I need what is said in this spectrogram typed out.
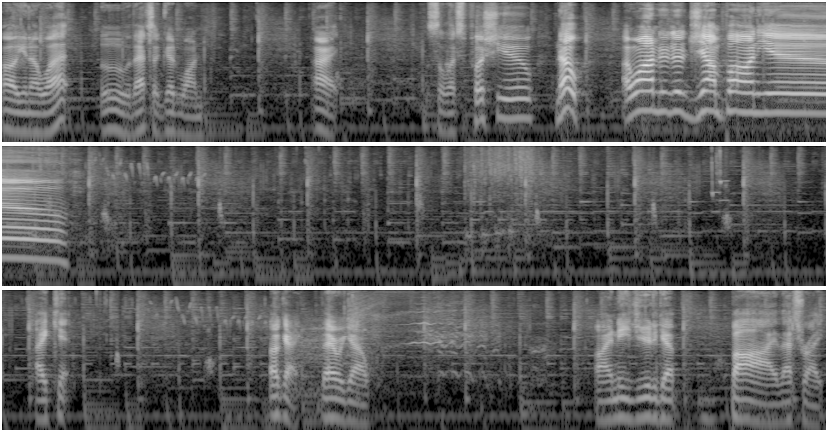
Oh, you know what? Ooh, that's a good one. Alright. So let's push you. No! I wanted to jump on you! I can't. Okay, there we go. I need you to get by. That's right.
